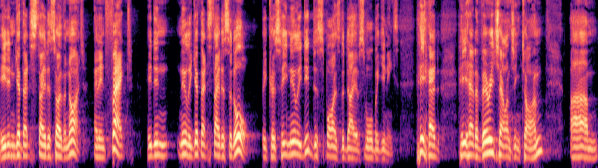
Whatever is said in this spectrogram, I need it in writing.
he didn't get that status overnight. And in fact, he didn't nearly get that status at all because he nearly did despise the day of small beginnings. He had, he had a very challenging time. Um,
